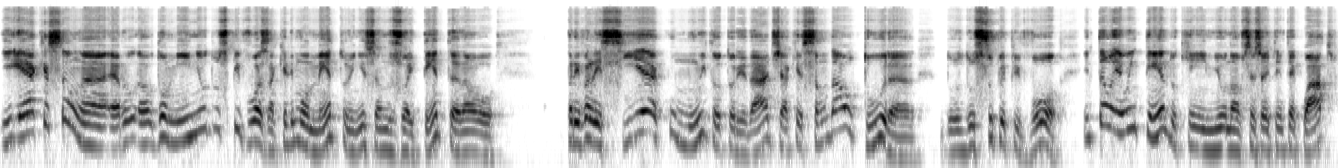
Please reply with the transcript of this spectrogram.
E é a questão, né? Era o, é o, domínio dos pivôs. Naquele momento, no início dos anos 80, né, o, prevalecia com muita autoridade a questão da altura do, do super pivô. Então eu entendo que em 1984,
